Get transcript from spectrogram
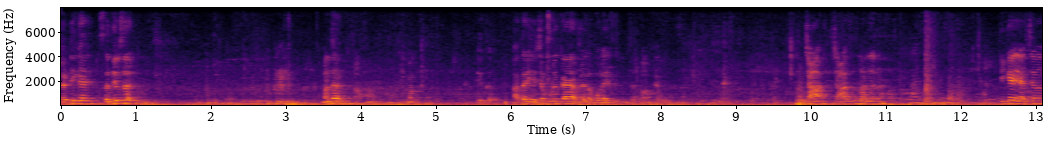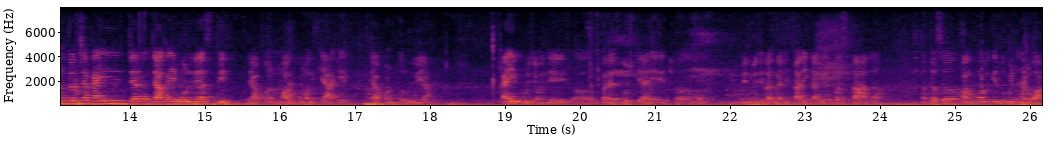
तर ठीक आहे. संदीप सर. म्हणतात मग एक आता ह्याच्या पुढे काय आपल्याला बोलायचं? चार चहा झालं ना. ठीक आहे याच्यानंतरच्या काही ज्या ज्या काही बोलणे असतील ते आपण मालकोमालकी आहेत ते आपण ठरवूया. काही पुढच्या म्हणजे बऱ्याच गोष्टी आहेत मेन म्हणजे लग्नाची तारीख आली बसता आला. मग तसं मालकोमालकी तुम्ही ठरवा.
